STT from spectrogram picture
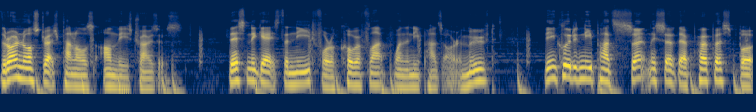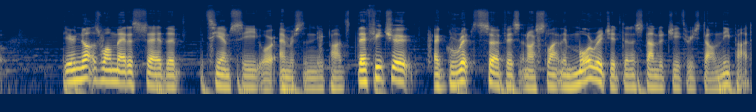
there are no stretch panels on these trousers. This negates the need for a cover flap when the knee pads are removed. The included knee pads certainly serve their purpose, but they're not as well made as say the TMC or Emerson knee pads. They feature a gripped surface and are slightly more rigid than a standard G3 style knee pad.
